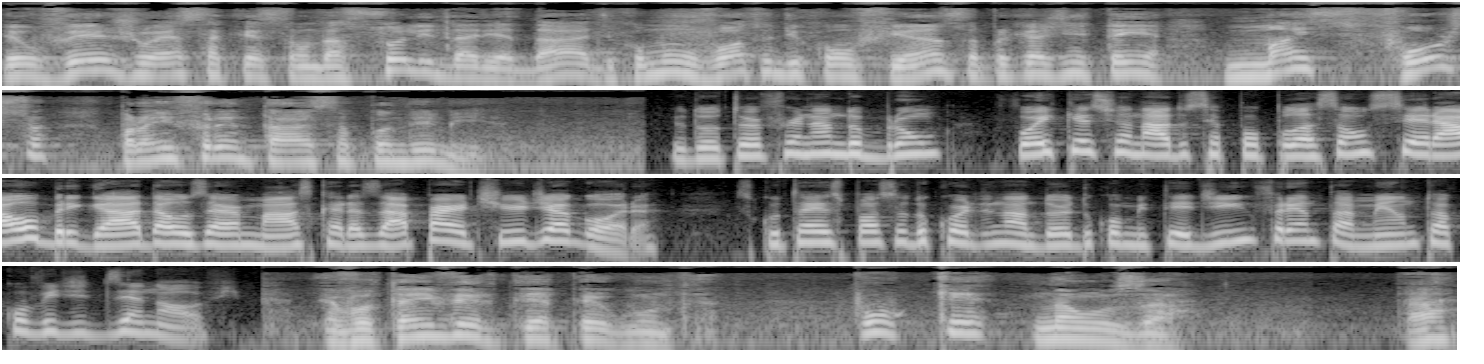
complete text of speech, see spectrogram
eu vejo essa questão da solidariedade como um voto de confiança para que a gente tenha mais força para enfrentar essa pandemia. o doutor Fernando Brum foi questionado se a população será obrigada a usar máscaras a partir de agora. Escuta a resposta do coordenador do Comitê de Enfrentamento à Covid-19. Eu vou até inverter a pergunta. Por que não usar? Tá?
